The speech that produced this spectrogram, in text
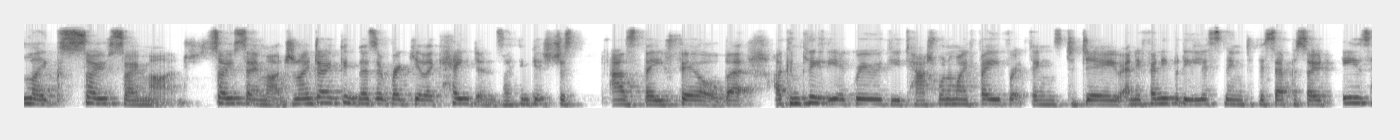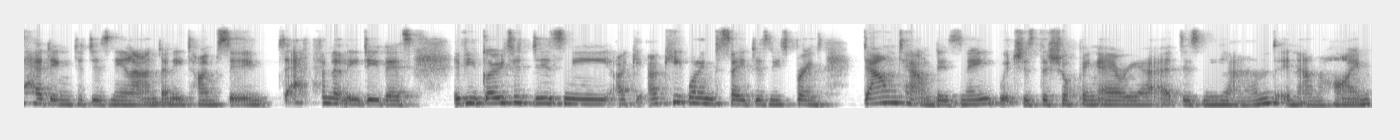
Like so so much so so much. And i don't think there's a regular cadence. I think it's just as they feel. But i completely agree with you tash. One of my favorite things to do and if anybody listening to this episode is heading to disneyland anytime soon definitely do this. If you go to disney i, I keep wanting to say disney springs downtown disney which is the shopping area at disneyland in anaheim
